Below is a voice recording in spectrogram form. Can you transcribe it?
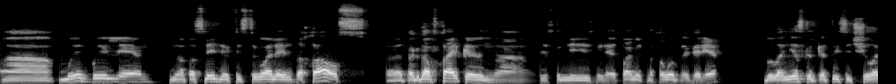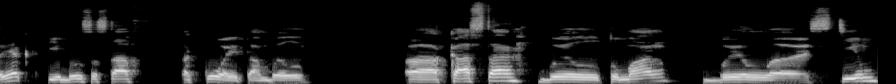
Э, мы были на последнем фестивале In The House тогда в Харькове, на, если мне не изменяет память, на Холодной горе было несколько тысяч человек, и был состав такой. Там был э, Каста, был Туман, был э, Steam,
